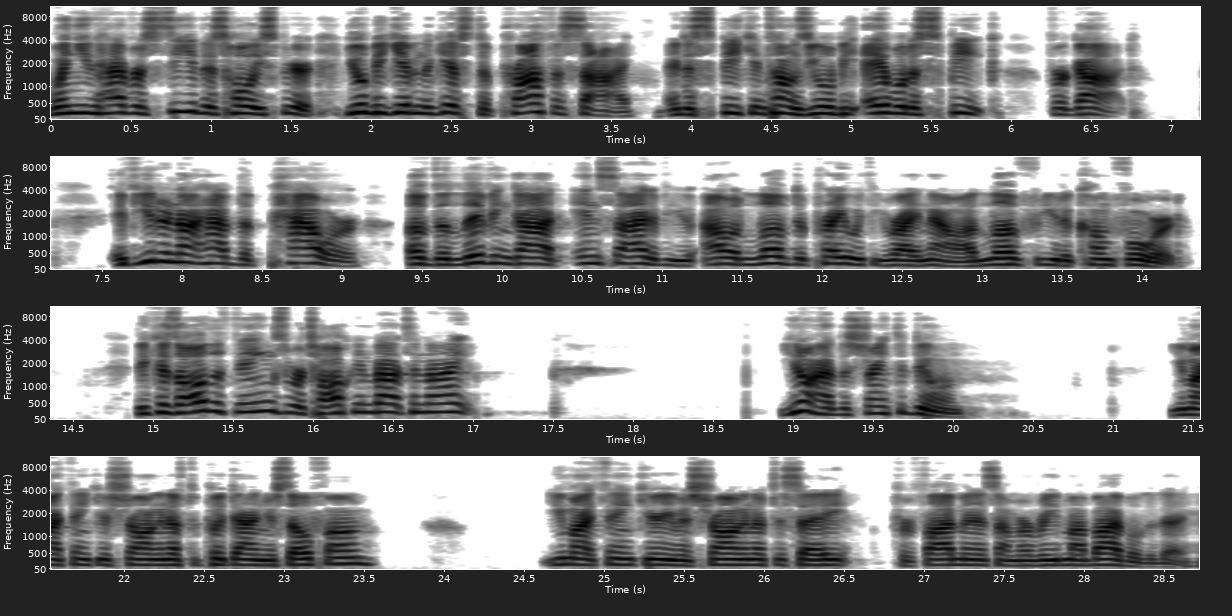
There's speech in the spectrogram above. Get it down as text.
When you have received this Holy Spirit, you'll be given the gifts to prophesy and to speak in tongues. You will be able to speak for God. If you do not have the power of the living God inside of you, I would love to pray with you right now. I'd love for you to come forward. Because all the things we're talking about tonight, you don't have the strength to do them. You might think you're strong enough to put down your cell phone. You might think you're even strong enough to say, for five minutes, I'm going to read my Bible today.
